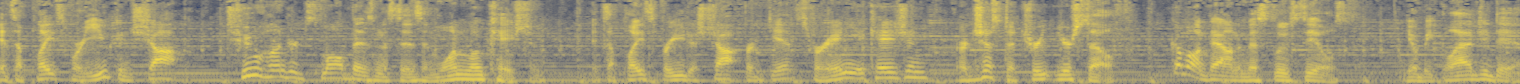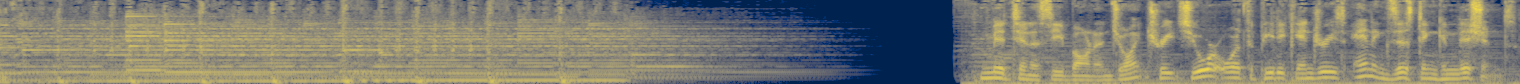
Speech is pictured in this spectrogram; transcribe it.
It's a place where you can shop 200 small businesses in one location. It's a place for you to shop for gifts for any occasion or just to treat yourself. Come on down to Miss Lucille's. You'll be glad you did. Mid Tennessee Bone and Joint treats your orthopedic injuries and existing conditions.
